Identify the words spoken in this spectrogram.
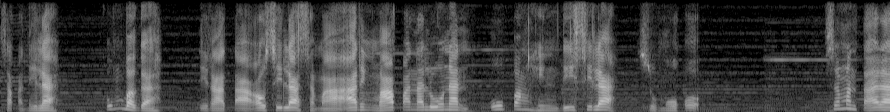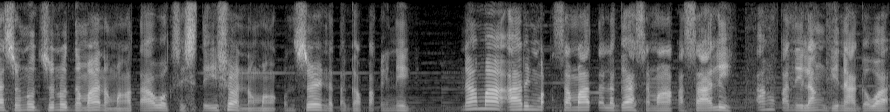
sa kanila. Kumbaga, tinatakaw sila sa maaaring mapanalunan upang hindi sila sumuko. Samantala, sunod-sunod naman ang mga tawag sa station ng mga concern na tagapakinig na maaaring makasama talaga sa mga kasali ang kanilang ginagawa.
